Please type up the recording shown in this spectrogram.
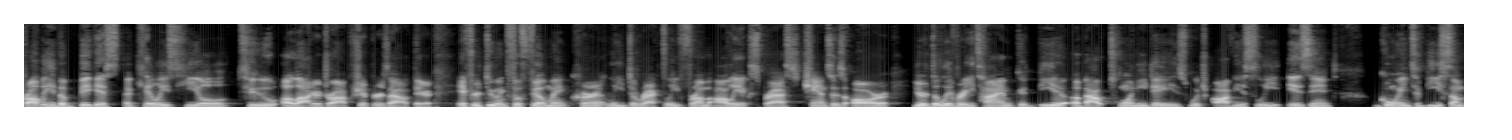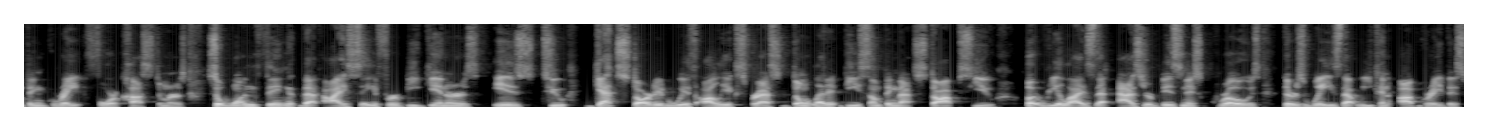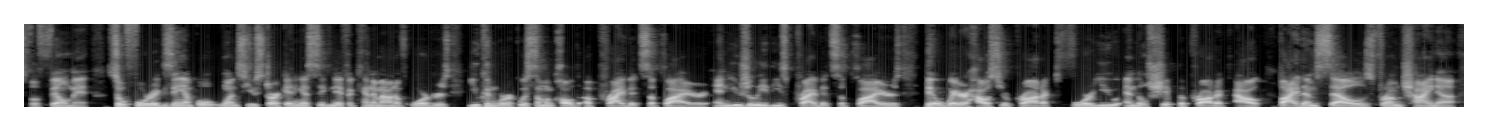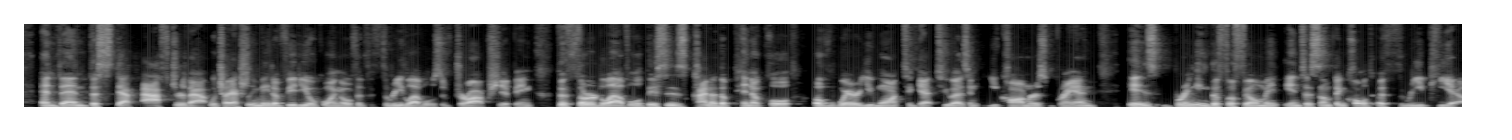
probably the biggest Achilles heel to a lot of drop shippers out there. If you're doing fulfillment currently directly from AliExpress, chances are your delivery time could be about 20 days, which obviously isn't going to be something great for customers. So, one thing that I say for beginners is to get started with AliExpress. Don't let it be something that stops you but realize that as your business grows, there's ways that we can upgrade this fulfillment. So, for example, once you start getting a significant amount of orders, you can work with someone called a private supplier. And usually, these private suppliers, they'll warehouse your product for you and they'll ship the product out by themselves from China. And then the step after that, which I actually made a video going over the three levels of drop shipping. The third level, this is kind of the pinnacle of where you want to get to as an e commerce brand, is bringing the fulfillment into something called a 3PL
